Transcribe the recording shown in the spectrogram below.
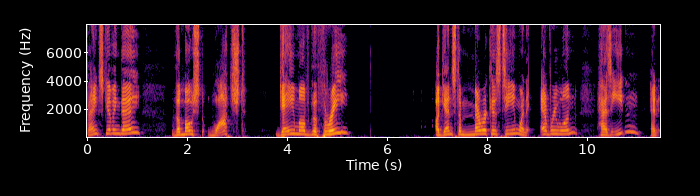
Thanksgiving Day, the most watched game of the three against America's team when everyone has eaten and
